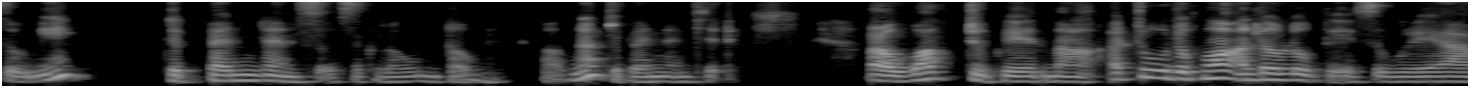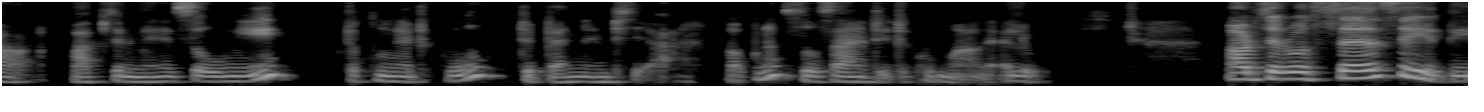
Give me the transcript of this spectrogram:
ဆိုရင် dependent ဆိုစကားလုံးသုံးတယ်ဟုတ်နော် dependent ဖြစ်တယ်အဲ့တော့ work together အတူတကွအလုပ်လုပ်တယ်ဆိုရဲကဘာဖြစ်မလဲဆိုရင်တစ်ခုနဲ့တစ်ခု dependent ဖြစ်ရတယ်ဟုတ်နော် society တစ်ခုမှာလည်းအဲ့လို နောက်ကျတော့ cell စီဒီ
